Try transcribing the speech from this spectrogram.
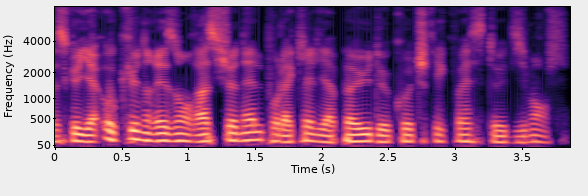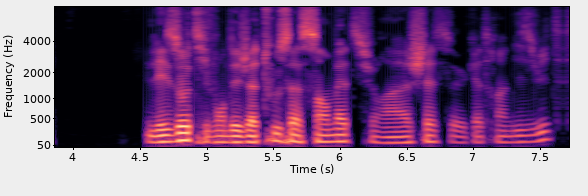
Parce qu'il n'y a aucune raison rationnelle pour laquelle il n'y a pas eu de coach request dimanche. Les autres, ils vont déjà tous à 100 mètres sur un HS 98.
